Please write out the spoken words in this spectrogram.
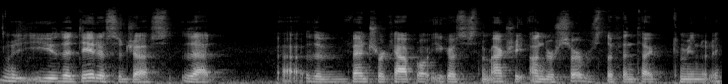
you, the data suggests that uh, the venture capital ecosystem actually underserves the fintech community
